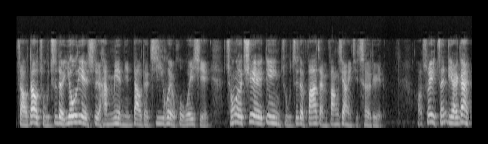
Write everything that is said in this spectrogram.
找到组织的优劣势和面临到的机会或威胁，从而确定组织的发展方向以及策略。好，所以整体来看。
